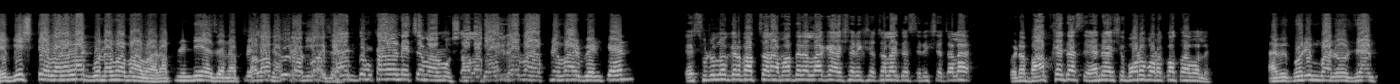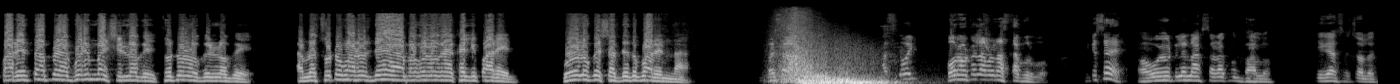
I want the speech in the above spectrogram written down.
এই বৃষ্টি ভাড়া লাগবো না বাবা আমার আপনি নিয়ে যান আপনি যান। একদম কানে নেচে মানুষ আপনি মারবেন কেন? এই ছোট লোকের বাচ্চারা আমাদের এলাকায় এসে রিক্সা চালাইতেছে রিক্সা চালায় ওটা ভাত খাইতেছে এনে এসে বড় বড় কথা বলে। আমি গরিব মানুষ দেন পারেন তো আপনারা গরিব মানুষের লগে ছোট লোকের লগে। আমরা ছোট মানুষ দেয় আমাকে লগে খালি পারেন বড় লোকের সাথে তো পারেন না। আজকে ওই বড় হোটেলে আমরা নাস্তা করব ঠিক আছে? ওই হোটেলে নাস্তাটা খুব ভালো। ঠিক আছে চলেন।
